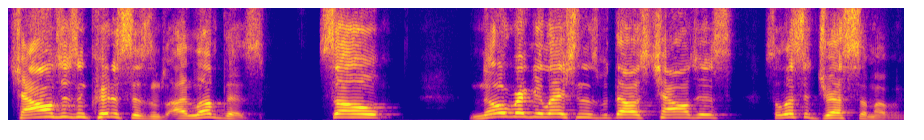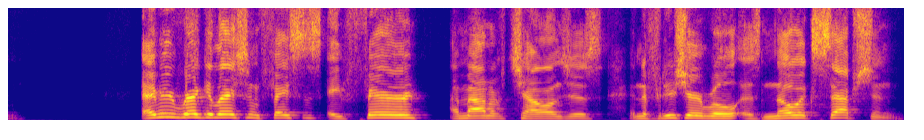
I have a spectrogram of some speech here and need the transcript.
Challenges and criticisms. I love this. So, no regulation is without its challenges. So let's address some of them. Every regulation faces a fair amount of challenges, and the fiduciary rule is no exception.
